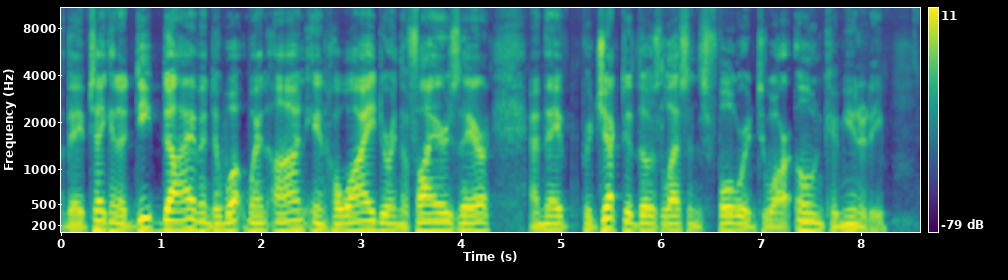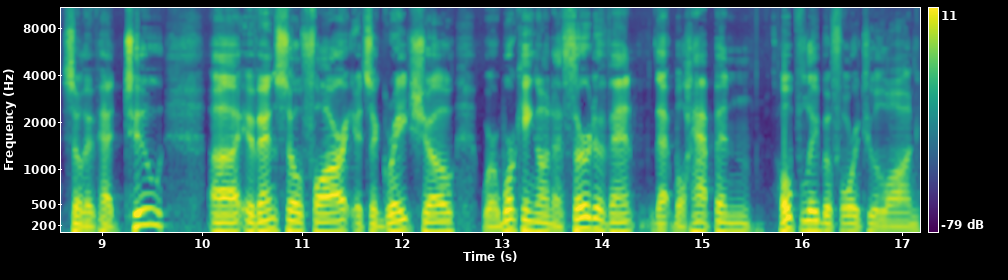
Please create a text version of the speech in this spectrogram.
They've taken a deep dive into what went on in Hawaii during the fires there, and they've projected those lessons forward to our own community. So they've had two uh, events so far. It's a great show. We're working on a third event that will happen hopefully before too long.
